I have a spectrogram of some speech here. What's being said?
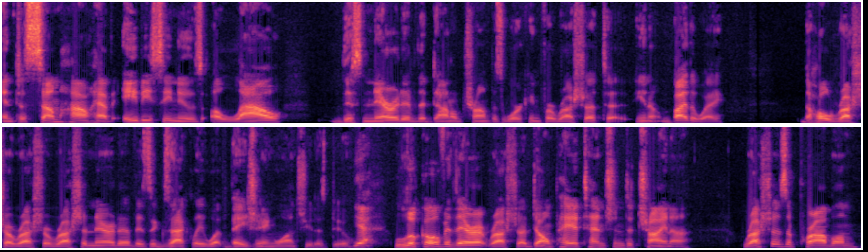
And to somehow have ABC News allow this narrative that Donald Trump is working for Russia to, you know, by the way, the whole Russia, Russia, Russia narrative is exactly what Beijing wants you to do. Yeah. Look over there at Russia. Don't pay attention to China. Russia is a problem.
